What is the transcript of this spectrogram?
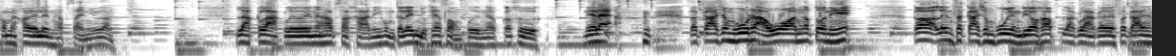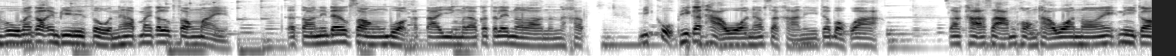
ก็ไม่ค่อยได้เล่นครับ ใส่นี้ไว้ก่อน หลักๆเลยนะครับ สาขานี้ผมจะเล่นอยู่แค่ 2 ปืนครับ ก็คือนี่แหละ สกาชมพูถาวรครับตัวนี้ ก็เล่นสกาชมพูอย่างเดียวครับ หลักๆเลยสกาชมพูไม่ก็ MP40 นะครับ ไม่ก็ลูกซองใหม่ แต่ตอนนี้ได้ลูกซองบวกอัตรายิงมาแล้วก็จะเล่นนอนนั้นนะครับ มิกุพี่ก็ถาวรนะครับ สาขานี้จะบอกว่า สาขา 3 ของถาวรน้อย นี่ก็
